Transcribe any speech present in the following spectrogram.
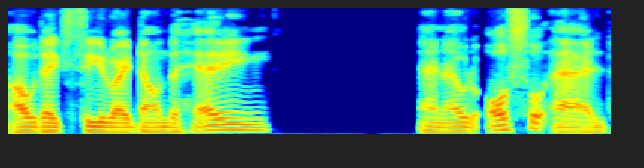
I would actually write down the heading and I would also add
